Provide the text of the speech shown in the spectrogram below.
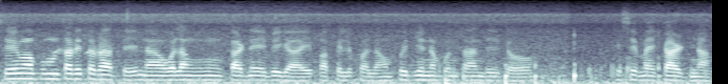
So yung mga pumunta rito dati na walang card na ibigay, papel pa lang, pwede nyo napuntahan dito kasi may card na.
